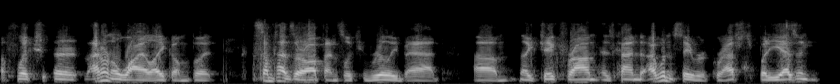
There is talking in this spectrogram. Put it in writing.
affliction or I don't know why I like them, but sometimes their offense looks really bad. Um, like Jake Fromm has kind of I wouldn't say regressed, but he hasn't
